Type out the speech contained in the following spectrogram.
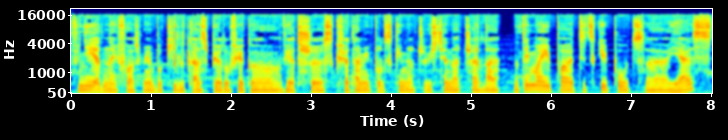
w niejednej formie, bo kilka zbiorów jego wierszy z kwiatami polskimi oczywiście na czele na tej mojej poetyckiej półce jest.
